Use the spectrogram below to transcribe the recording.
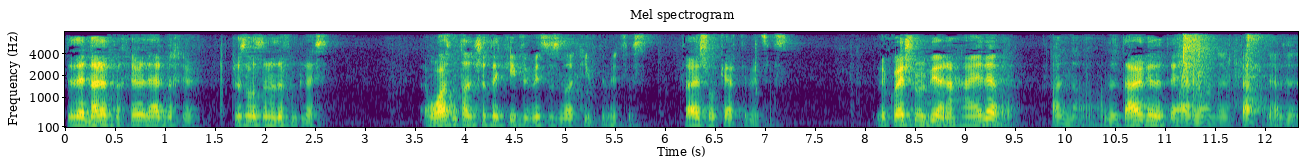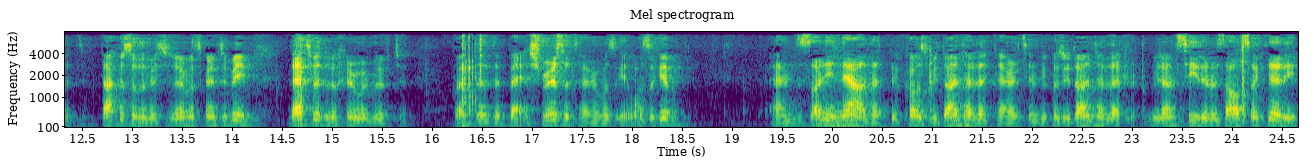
Did they not have bechira? They had bechira. Just was in a different place. It wasn't on should they keep the mitzvahs or not keep the mitzvahs. Klal Yisrael kept the mitzvahs. The question would be on a higher level, on the, on the darga that they had, or on the, uh, the, dakas of the mitzvah, whatever it's going to be. That's where the bechir would move to. But the, the shmir Torah was was a given. And it's only now that because we don't have that clarity and because we don't have that, we don't see the results so clearly,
